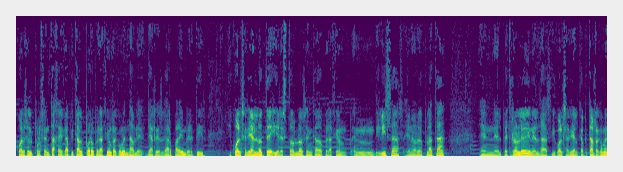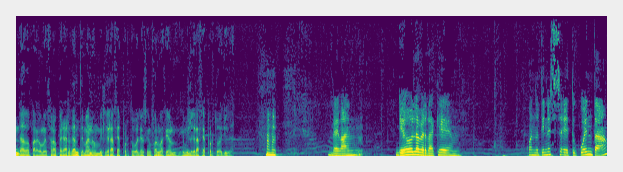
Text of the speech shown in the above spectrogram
¿Cuál es el porcentaje de capital por operación recomendable de arriesgar para invertir y cuál sería el lote y el stop loss en cada operación, en divisas, en oro y plata, en el petróleo y en el DAS. ¿Y cuál sería el capital recomendado para comenzar a operar de antemano? Mil gracias por tu valiosa información y mil gracias por tu ayuda. van yo la verdad que cuando tienes eh, tu cuenta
